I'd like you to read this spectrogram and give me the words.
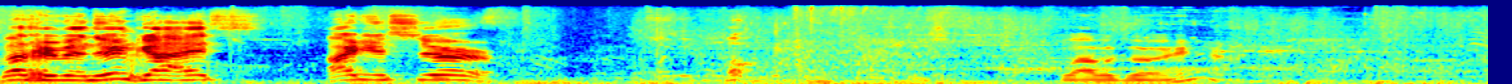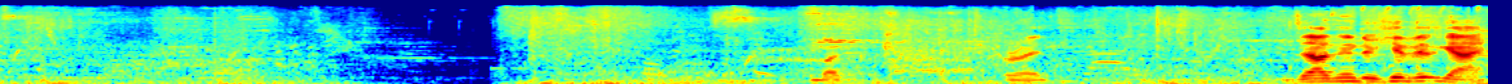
What are you even doing, guys? Are you sure? Oh. Why we go here? But, right. Just need to hit this guy.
